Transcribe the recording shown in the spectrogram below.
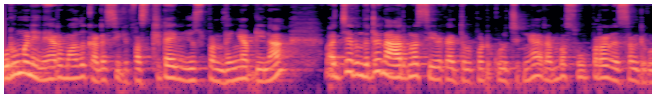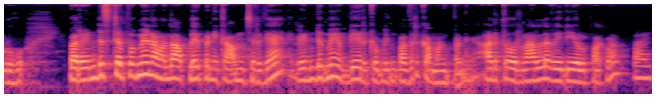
ஒரு மணி நேரமாவது கடைசிக்கு ஃபஸ்ட்டு டைம் யூஸ் பண்ணுறீங்க அப்படின்னா வச்சுருந்துட்டு நார்மலாக சீவக்காய் தூள் போட்டு குளிச்சுக்கோங்க. ரொம்ப சூப்பராக ரிசல்ட் கொடுக்கும். இப்போ ரெண்டு ஸ்டெப்புமே நான் வந்து அப்ளை பண்ணி காமிச்சிருக்கேன். ரெண்டுமே எப்படி இருக்குது அப்படின்னு பார்த்துட்டு கமெண்ட் பண்ணுங்கள் அடுத்த ஒரு நல்ல வீடியோவில் பார்க்கலாம். பாய்.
